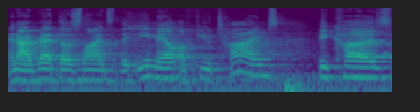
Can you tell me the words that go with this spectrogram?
And I read those lines of the email a few times because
